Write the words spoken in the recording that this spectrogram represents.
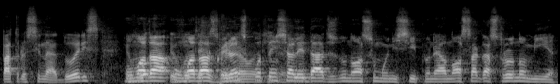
patrocinadores. Uma, vou, da, uma das grandes potencialidades do nosso município, né? A nossa gastronomia.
